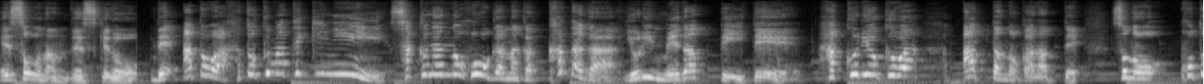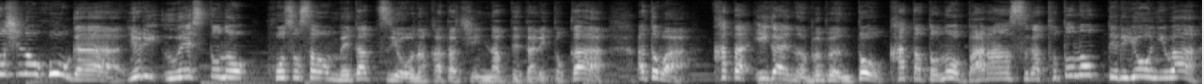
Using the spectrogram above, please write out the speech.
えそうなんですけど。で、あとは、ハトクマ的に、昨年の方がなんか肩がより目立っていて、迫力はあったのかなって。その、今年の方が、よりウエストの細さを目立つような形になってたりとか、あとは、肩以外の部分と肩とのバランスが整ってるようには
